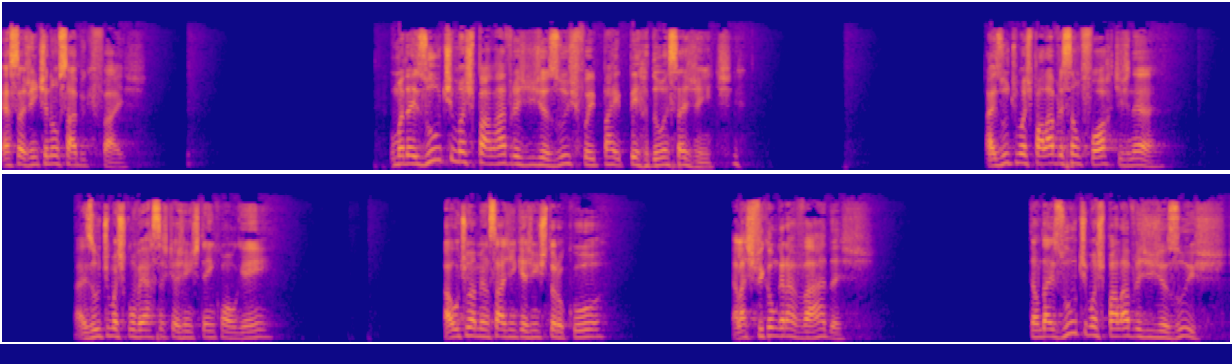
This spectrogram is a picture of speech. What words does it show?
Essa gente não sabe o que faz. Uma das últimas palavras de Jesus foi: Pai, perdoa essa gente. As últimas palavras são fortes, né? As últimas conversas que a gente tem com alguém, a última mensagem que a gente trocou, elas ficam gravadas. Então, das últimas palavras de Jesus,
